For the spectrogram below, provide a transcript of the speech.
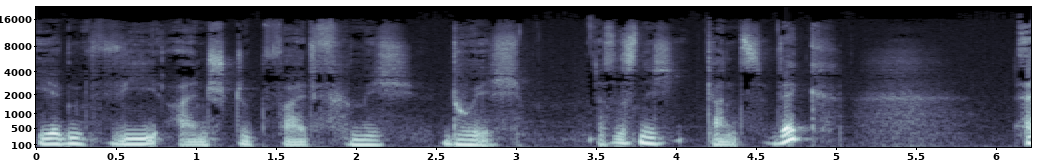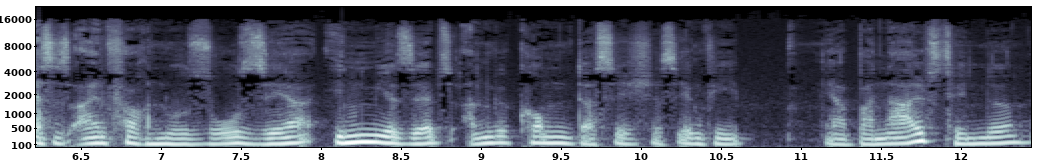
irgendwie ein Stück weit für mich durch. Es ist nicht ganz weg. Es ist einfach nur so sehr in mir selbst angekommen, dass ich es irgendwie ja, banal finde,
